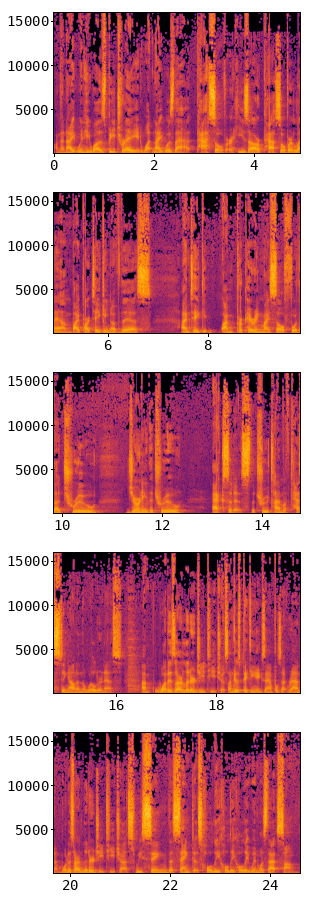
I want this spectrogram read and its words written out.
On the night when he was betrayed, what night was that? Passover. He's our Passover lamb. By partaking of this, I'm, taking, I'm preparing myself for the true journey, the true Exodus, the true time of testing out in the wilderness. Um, what does our liturgy teach us? I'm just picking examples at random. What does our liturgy teach us? We sing the Sanctus, Holy, Holy, Holy. When was that sung?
